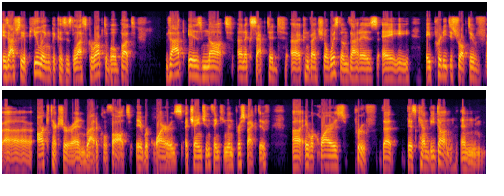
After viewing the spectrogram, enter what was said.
is actually appealing because it's less corruptible, but that is not an accepted uh, conventional wisdom. That is a, a pretty disruptive uh, architecture and radical thought. It requires a change in thinking and perspective. Uh, it requires proof that this can be done. And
